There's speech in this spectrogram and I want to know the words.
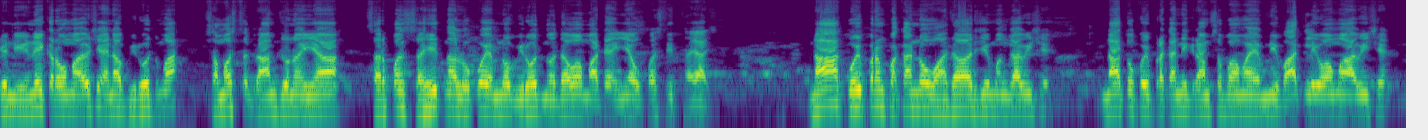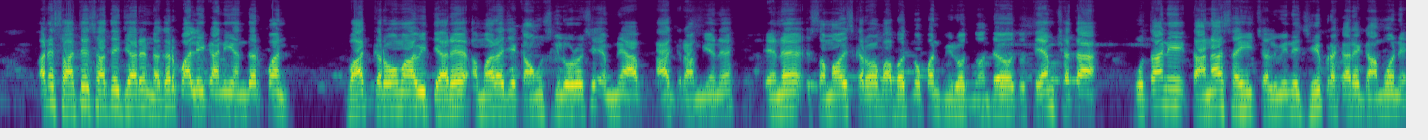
જે નિર્ણય કરવામાં આવ્યો છે, એના વિરોધમાં સમસ્ત ગ્રામજનો અહીંયા સરપંચ સહિતના લોકો એમનો વિરોધ નોંધાવવા માટે અહીંયા ઉપસ્થિત થયા છે. ના કોઈ પણ પ્રકારનો વાંધા, અરજી મંગાવી છે, ના તો કોઈ પ્રકારની ગ્રામસભામાં એમની વાત લેવામાં આવી છે અને સાથે સાથે જ્યારે નગરપાલિકાની અંદર પણ વાત કરવામાં આવી ત્યારે અમારા જે કાઉન્સિલરો છે, એમને આ ગ્રામ્યને એને સમાવેશ કરવા બાબતનો પણ વિરોધ નોંધાયો હતો. તેમ છતાં પોતાની તાનાશાહી ચલવીને જે પ્રકારે ગામોને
